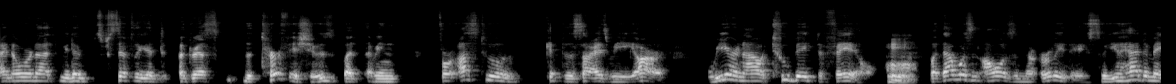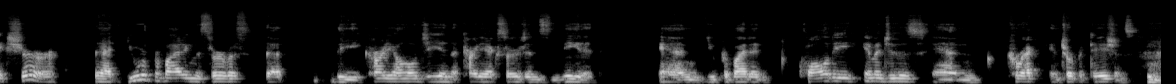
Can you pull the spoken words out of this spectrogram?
I know we're not, we didn't specifically ad- address the turf issues, but I mean, for us to get to the size we are, we are now too big to fail. Hmm. But that wasn't always in the early days. So you had to make sure that you were providing the service that the cardiology and the cardiac surgeons needed. And you provided quality images and correct interpretations. Hmm.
